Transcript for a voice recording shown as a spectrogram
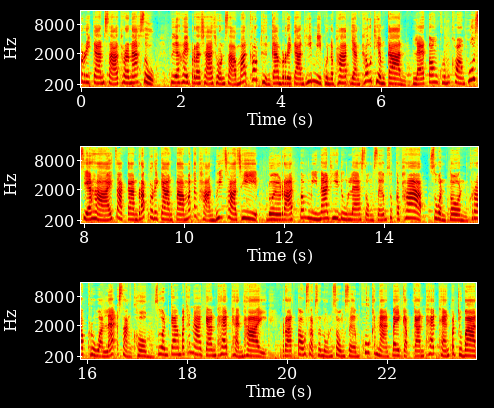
บริการสาธารณสุข เพื่อให้ประชาชนสามารถเข้าถึงการบริการที่มีคุณภาพอย่างเท่าเทียมกัน และต้องคุ้มครองผู้เสียหายจากการรับบริการตามมาตรฐานวิชาชีพ โดยรัฐต้องมีหน้าที่ดูแลส่งเสริมสุขภาพ ส่วนตน ครอบครัวและสังคม ส่วนการพัฒนาการแพทย์แผนไทย รัฐต้องสนับสนุนส่งเสริมคู่ขนานไปกับการแพทย์แผนปัจจุบัน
